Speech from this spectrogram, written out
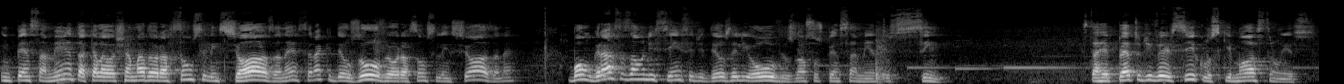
em pensamento, aquela chamada oração silenciosa, né? Será que Deus ouve a oração silenciosa, né? Bom, graças à onisciência de Deus, ele ouve os nossos pensamentos, sim. Está repleto de versículos que mostram isso.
